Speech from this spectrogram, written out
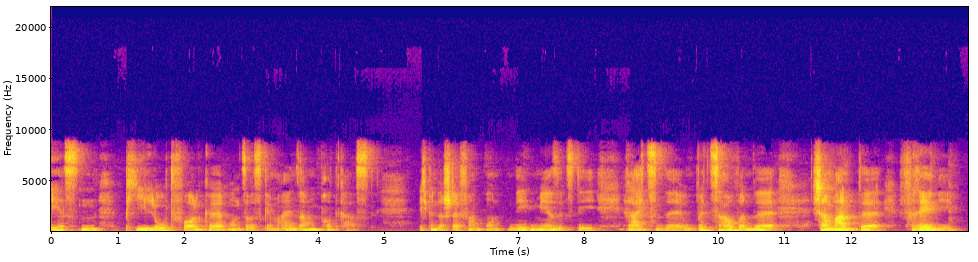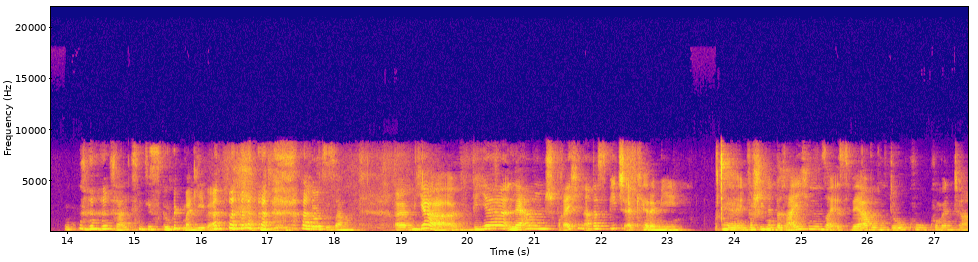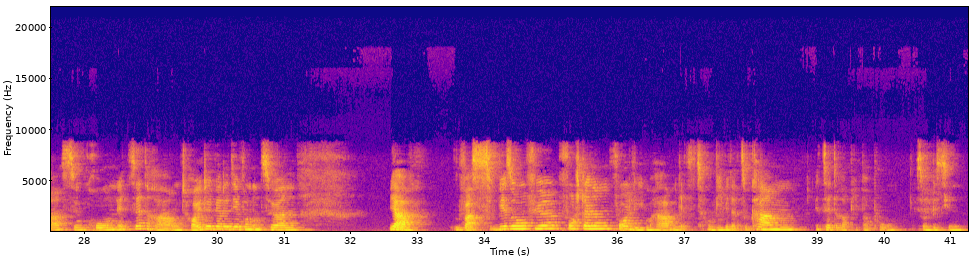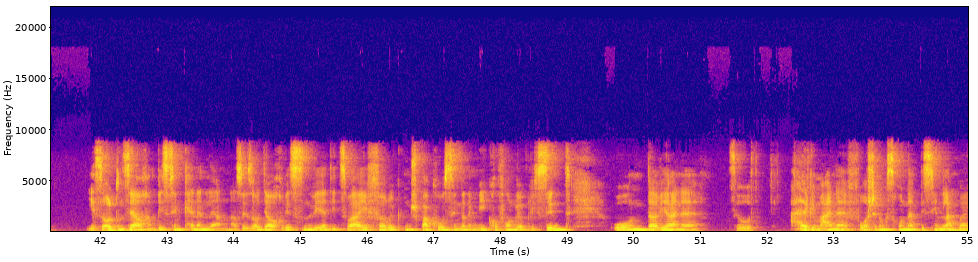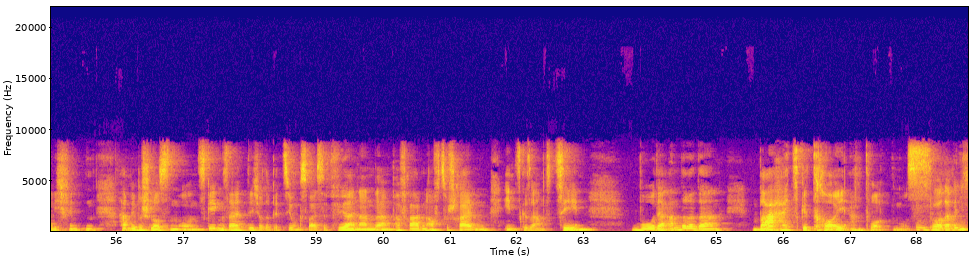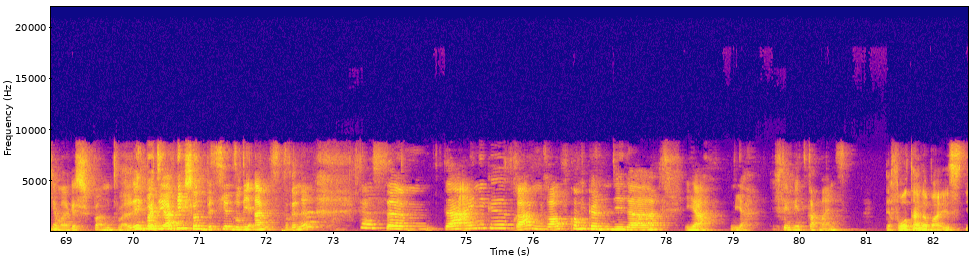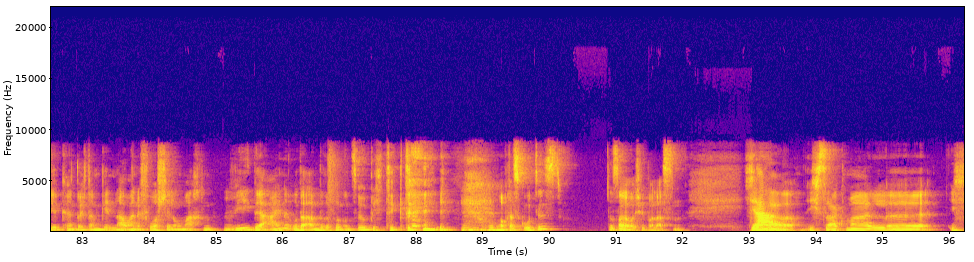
ersten Pilotfolge unseres gemeinsamen Podcasts. Ich bin der Stefan und neben mir sitzt die reizende und bezaubernde, charmante Vreni. Reizend ist gut, mein Lieber. Hallo zusammen. Ähm, ja, wir lernen sprechen an der Speech Academy äh, in verschiedenen Bereichen, sei es Werbung, Doku, Kommentar, Synchron etc. Und heute werdet ihr von uns hören, ja, was wir so für Vorstellungen, Vorlieben haben jetzt und wie wir dazu kamen, etc. Pipapo. So ein bisschen. Ihr sollt uns ja auch ein bisschen kennenlernen. Also ihr sollt ja auch wissen, wer die zwei verrückten Spackos hinter dem Mikrofon wirklich sind. Und da wir eine so allgemeine Vorstellungsrunde ein bisschen langweilig finden, haben wir beschlossen, uns gegenseitig oder beziehungsweise füreinander ein paar Fragen aufzuschreiben, insgesamt zehn, wo der andere dann wahrheitsgetreu antworten muss. Boah, da bin ich ja mal gespannt, weil bei dir habe ich schon ein bisschen so die Angst drin, dass ähm, da einige Fragen raufkommen könnten, die da, ja, ja, ich denke mir jetzt gerade meins. Der Vorteil dabei ist, ihr könnt euch dann genau eine Vorstellung machen, wie der eine oder andere von uns wirklich tickt. Ob das gut ist, das sei euch überlassen. Ja, ich sag mal, äh, ich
